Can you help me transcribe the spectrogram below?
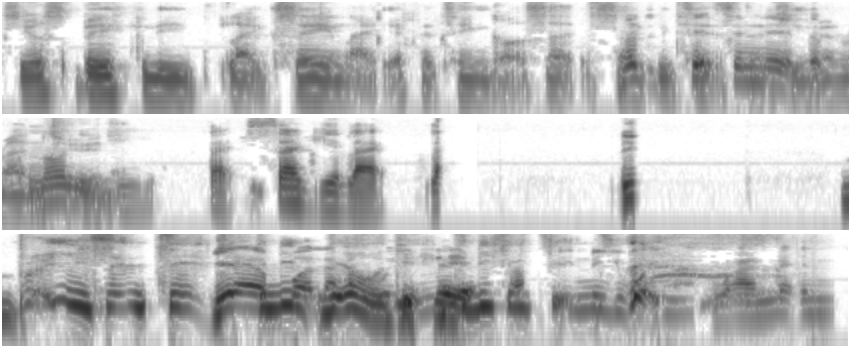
So you're basically like saying like if a thing got sa- Not saggy the tits, tits then in she's it, the through. technology, like saggy, like, like Bro, you said tits. yeah, did he, but like, yo, what did, did he say I tits? knew what, you, what I meant. In...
